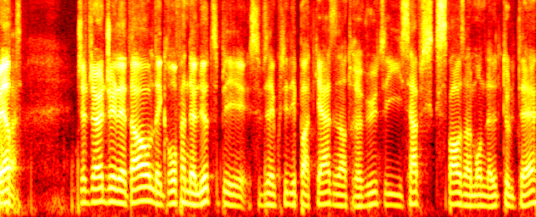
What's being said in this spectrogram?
Jarrett, Jeff Jarrett, Jay Lethal, des gros fans de lutte, puis si vous avez écouté des podcasts, des entrevues, tu sais, ils savent ce qui se passe dans le monde de la lutte tout le temps.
